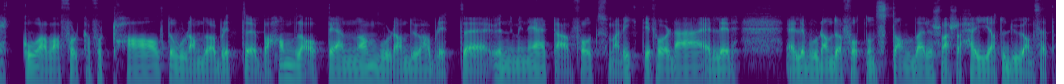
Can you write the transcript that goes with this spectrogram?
ekko av hva folk har fortalt, og hvordan du har blitt eh, behandla opp igjennom, hvordan du har blitt eh, underminert av folk som er viktige for deg, eller, eller, hvordan du har fått noen standarder som er så høye at du uansett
